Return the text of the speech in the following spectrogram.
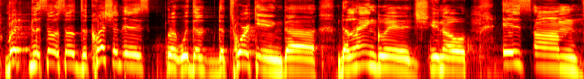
But so so the question is look with the the twerking, the the language, you know, is um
